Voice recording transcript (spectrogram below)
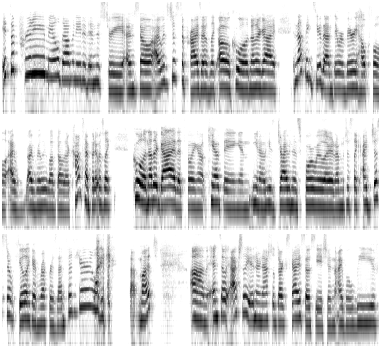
it's a pretty male dominated industry. And so I was just surprised. I was like, oh, cool, another guy. And nothing to them. They were very helpful. I, I really loved all their content, but it was like, cool, another guy that's going out camping and, you know, he's driving his four wheeler. And I'm just like, I just don't feel like I'm represented here like that much. Um, and so, actually, International Dark Sky Association, I believe,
